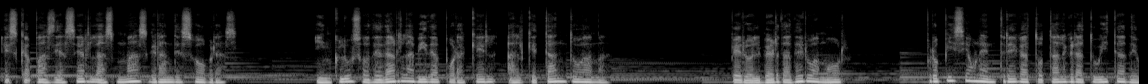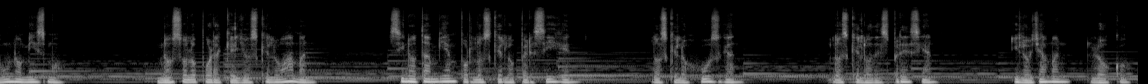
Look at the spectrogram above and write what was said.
es capaz de hacer las más grandes obras, incluso de dar la vida por aquel al que tanto ama. Pero el verdadero amor propicia una entrega total gratuita de uno mismo, no solo por aquellos que lo aman, sino también por los que lo persiguen, los que lo juzgan, los que lo desprecian y lo llaman loco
